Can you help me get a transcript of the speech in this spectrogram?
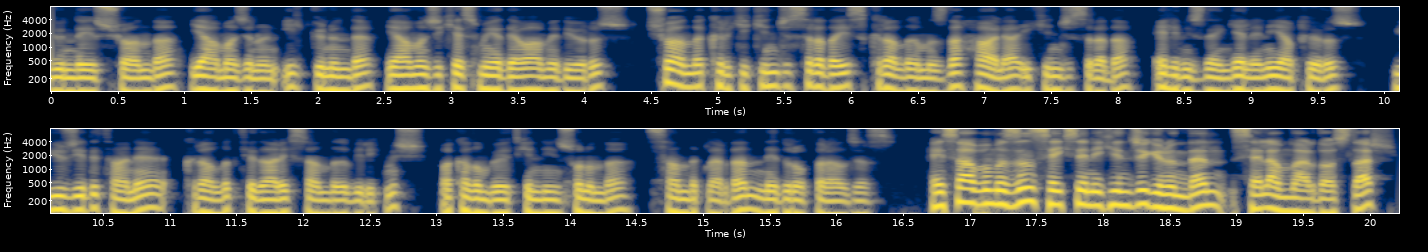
gündeyiz şu anda. Yağmacının ilk gününde. Yağmacı kesmeye devam ediyoruz. Şu anda 42. sıradayız. Krallığımızda hala 2. sırada. Elimizden geleni yapıyoruz. 107 tane krallık tedarik sandığı birikmiş. Bakalım bu etkinliğin sonunda sandıklardan ne droplar alacağız. Hesabımızın 82. gününden selamlar dostlar.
